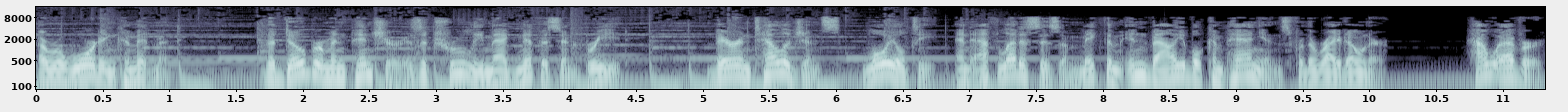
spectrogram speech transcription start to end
a rewarding commitment. The Doberman Pinscher is a truly magnificent breed. Their intelligence, loyalty, and athleticism make them invaluable companions for the right owner. However,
